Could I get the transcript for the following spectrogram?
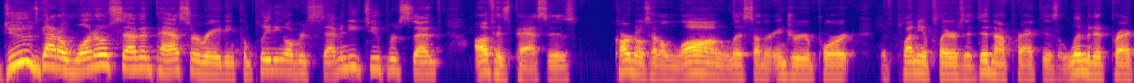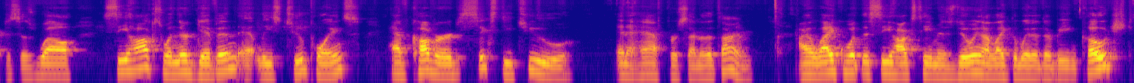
Dude's got a 107 passer rating, completing over 72% of his passes. Cardinals have a long list on their injury report with plenty of players that did not practice, limited practice as well. Seahawks, when they're given at least two points, have covered 62 and a half percent of the time. I like what the Seahawks team is doing. I like the way that they're being coached.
